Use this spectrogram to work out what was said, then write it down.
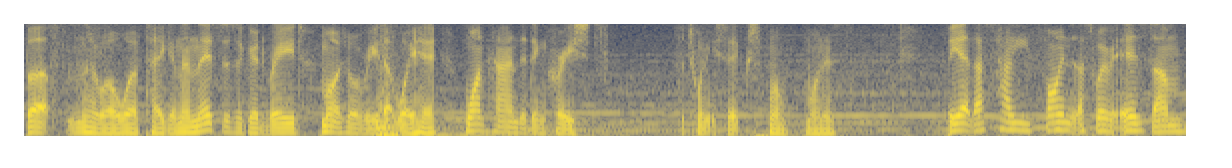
But no well worth taking. And this is a good read. Might as well read that way here. One-handed increased to 26 well mine is. But yeah that's how you find it. That's where it is. Um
